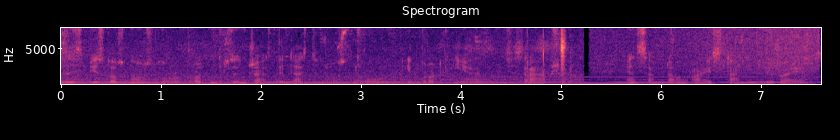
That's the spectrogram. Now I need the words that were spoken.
This beast of snowstorm brought more than just a dusting of snow, it brought chaos, disruption, and some downright stunning visuals.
